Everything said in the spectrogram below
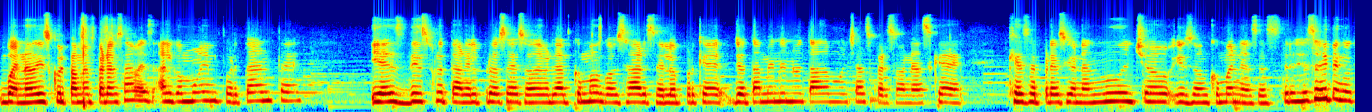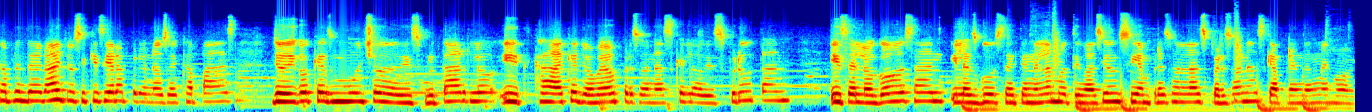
bueno, discúlpame, pero sabes, algo muy importante y es disfrutar el proceso, de verdad, como gozárselo, porque yo también he notado muchas personas que que se presionan mucho y son como en ese estrés, ay, tengo que aprender, ay, yo sí quisiera, pero no soy capaz. Yo digo que es mucho de disfrutarlo y cada que yo veo personas que lo disfrutan y se lo gozan y les gusta y tienen la motivación, siempre son las personas que aprenden mejor.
